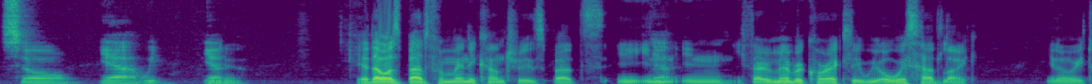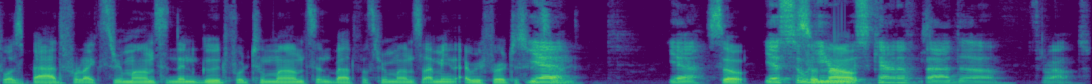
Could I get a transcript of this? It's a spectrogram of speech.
so yeah, we yeah. yeah. yeah. that was bad for many countries, but in, in, yeah. in if I remember correctly, we always had like you know it was bad for like three months and then good for two months and bad for three months i mean i refer to switzerland yeah yeah so yeah so, so here now, was kind of bad uh, throughout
